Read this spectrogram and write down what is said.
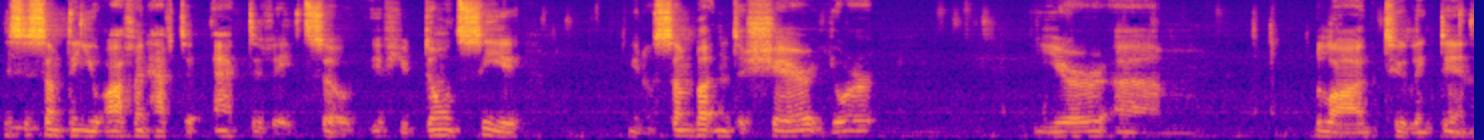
This is something you often have to activate. So if you don't see, you know, some button to share your your um, blog to LinkedIn,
